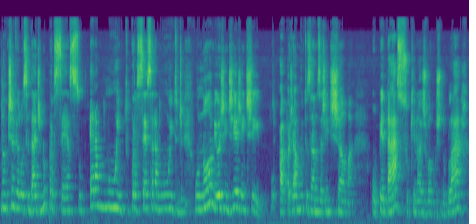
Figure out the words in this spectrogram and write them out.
não tinha velocidade no processo. Era muito, o processo era muito. De, o nome, hoje em dia, a gente, já há muitos anos, a gente chama o pedaço que nós vamos dublar,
